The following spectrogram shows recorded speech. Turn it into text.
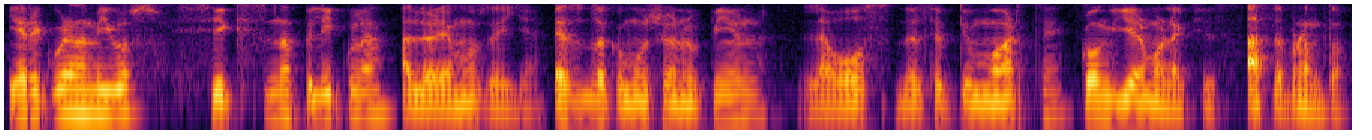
Y recuerda amigos, si existe una película, hablaremos de ella. Eso es lo que mucho en opinión, la voz del séptimo arte, con Guillermo Alexis. Hasta pronto.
